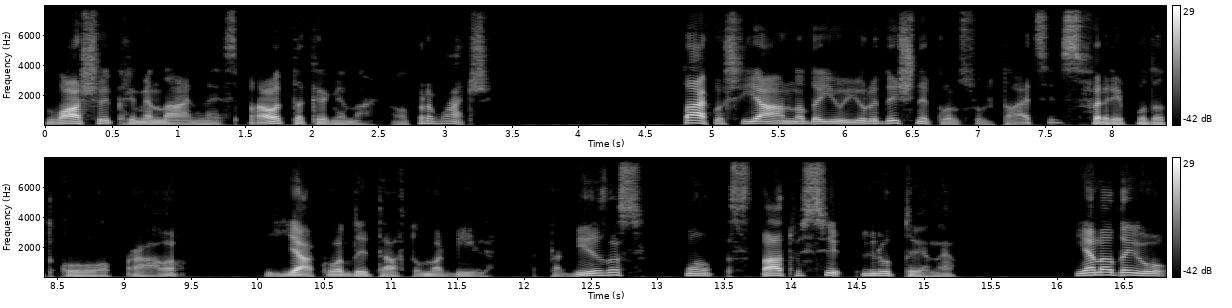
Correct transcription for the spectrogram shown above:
вашої кримінальної справи та кримінального провадження. Також я надаю юридичні консультації в сфері податкового права, як водити автомобіль та бізнес у статусі людини. Я надаю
